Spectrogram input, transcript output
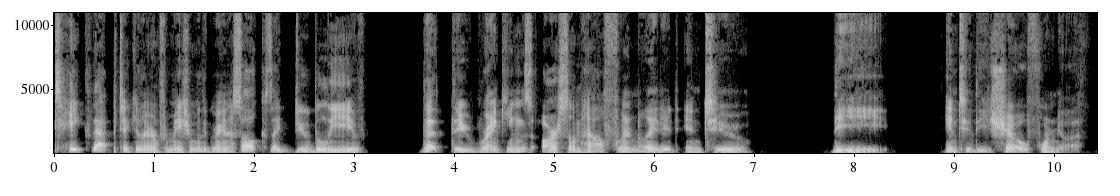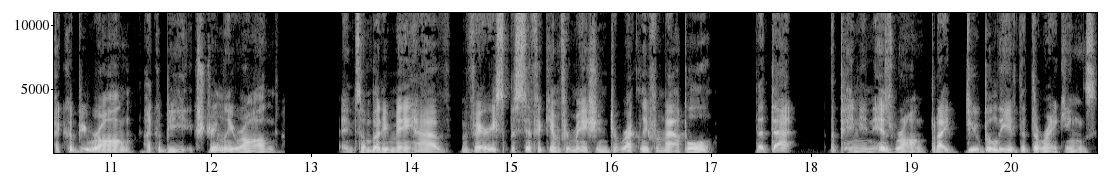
take that particular information with a grain of salt because I do believe that the rankings are somehow formulated into the into the show formula. I could be wrong. I could be extremely wrong and somebody may have very specific information directly from Apple that that opinion is wrong, but I do believe that the rankings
